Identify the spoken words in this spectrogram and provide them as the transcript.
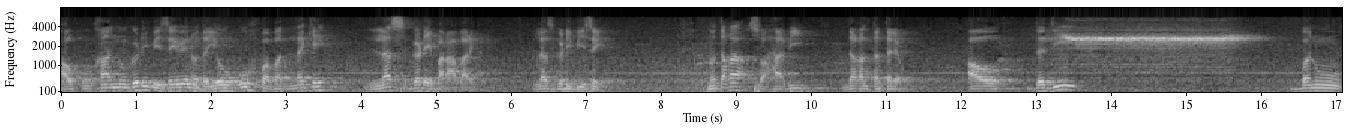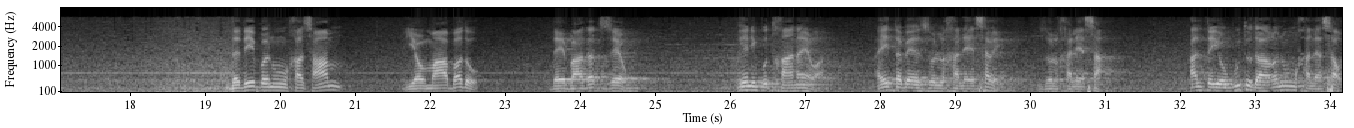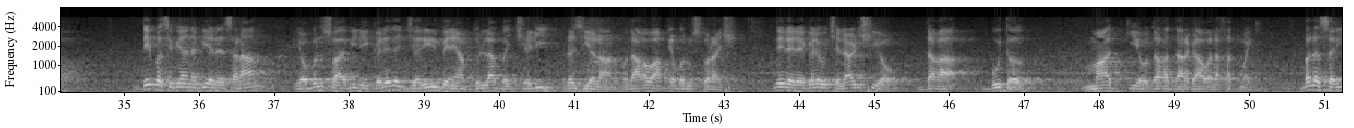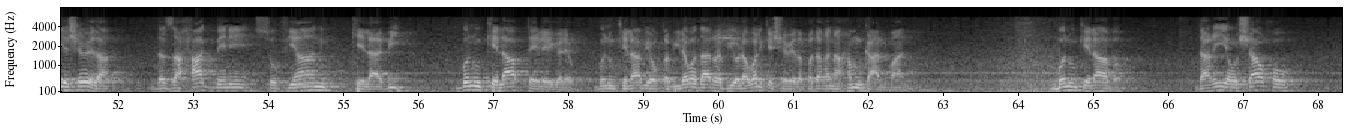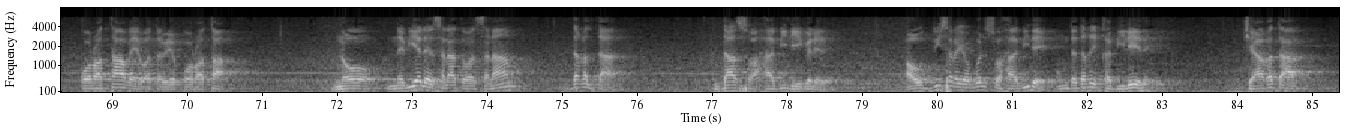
او کوخان نو ګډي بيزي وینو د یو اوخ په بدله کې لس ګډي برابر کړ لس غړي بيزه نو دغه صحابي دغل تتلو او د دې بنو د دې بنو خصام یو معبدو د عبادت زیو یعنی بتخانه وا ایت به ذل خلیسه وی ذل خلیسه الته یو بوتو داغنوم خلاصاو دې پس بیا نبی علیہ السلام یو بل صحابي لیکل دی جریر بن عبد الله بجلی رضی الله عنه دا واقع بروس تراش دې لګلو چې لاړ شي او دغه بوت مات کی او دغه درگاه ولا ختمه کی بل سریه شوه دا د زحاق بن سفیان کلابی بنو کلاب ته لېږلی بنو کلاب یو قبیله وه دا ربیع الاول کې شوې ده په دغه نهم کال باندې بنو کلاب د هغې یو شاوخو قرطا به یې ورته وي قرطا نو نبی علیه الصلاۃ والسلام دغلته دا صحابي لېږلی دی او دوی سره یو بل صحابي دی هم د دغې قبیلې دی چې هغه ته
